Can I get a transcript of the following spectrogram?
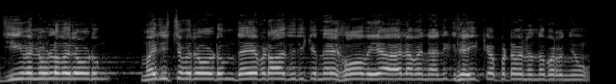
ജീവനുള്ളവരോടും മരിച്ചവരോടും ദയവിടാതിരിക്കുന്ന ഹോവയാൽ അവൻ അനുഗ്രഹിക്കപ്പെട്ടവനെന്ന് പറഞ്ഞു.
